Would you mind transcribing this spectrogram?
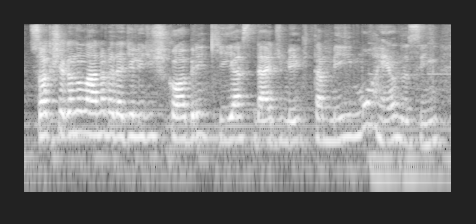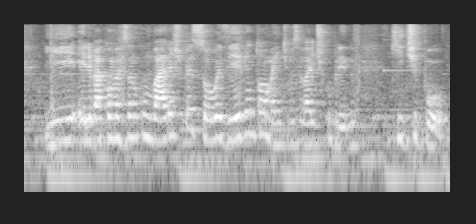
Só que chegando lá, na verdade, ele descobre que a cidade meio que tá meio morrendo, assim, e ele vai conversando com várias pessoas e, eventualmente, você vai descobrindo que, tipo,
